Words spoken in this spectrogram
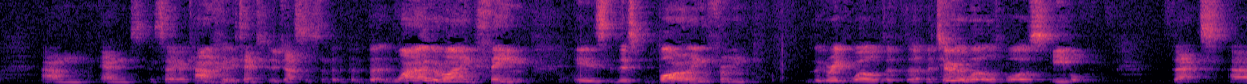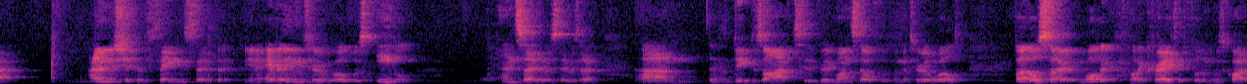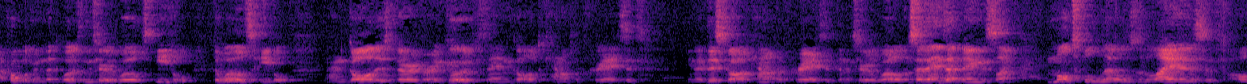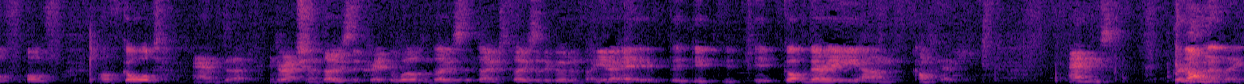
um, and so I can't really attempt to do justice to them. But, but, but one overriding theme is this borrowing from the Greek world that the material world was evil, that uh, ownership of things, that, that, you know everything in the material world was evil, and so there was there was a um, there was a deep desire to rid oneself of the material world, but also what it what it created for them was quite a problem in that well if the material world's evil, the world's evil, and God is very very good, then God cannot have created you know this God cannot have created the material world, and so there ends up being this like multiple levels and layers of, of, of of God and uh, interaction of those that create the world and those that don't, those that are good, and you know, it, it, it, it got very um, complicated. And predominantly,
